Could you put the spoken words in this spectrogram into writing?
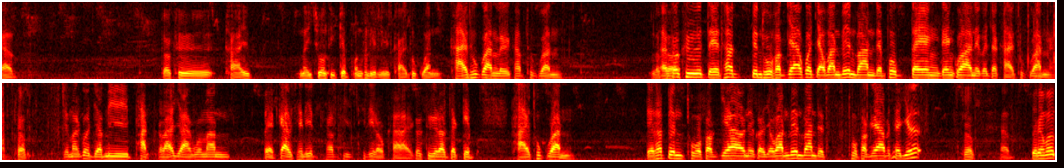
ครับ ก็คือขายในช่วงที่เก็บผลผลิตนี่ขายทุกวัน ขายทุกวันเลยครับทุกวัน แล้วอะก็ก็คือแต่ถ้าเป็นถั่วฝักยาวก็จะวันเว้นวัน แต่พวกแตงแตงกวาเนี่ยก็จะขายทุกวันครับครับ แต่มันก็จะมีผักหลายอย่างประมาณแปดเก้าชนิดครับที่ที่ที่เราขายก็คือเราจะเก็บขายทุกวัน แต่ถ้าเป็นถั่วฝักยาวเนี่ยก็จะวันเว้นวัน แต่ถั่วฝักยาวมันจะเยอะครับครับแสดงว่า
